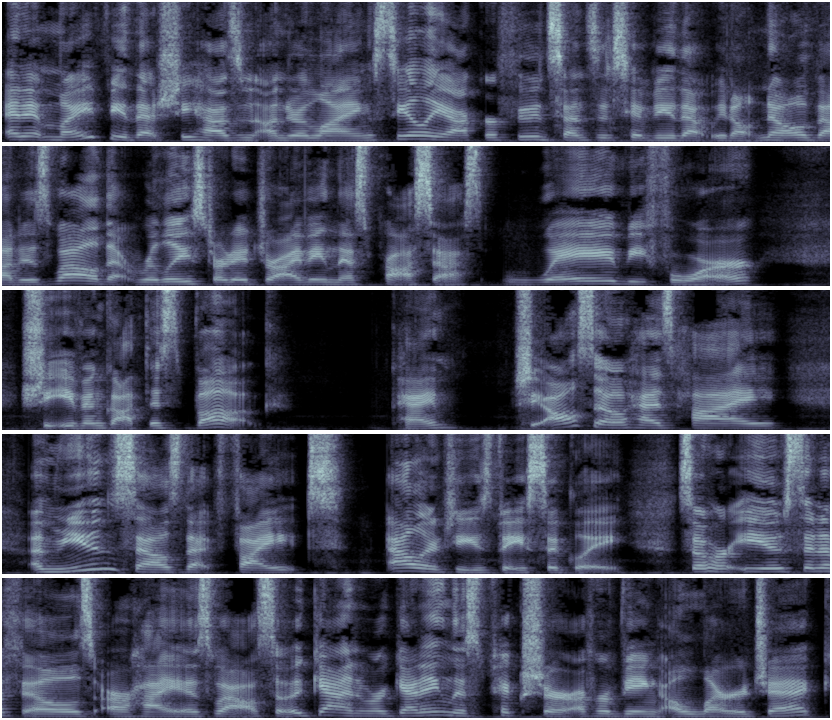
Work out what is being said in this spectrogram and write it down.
And it might be that she has an underlying celiac or food sensitivity that we don't know about as well that really started driving this process way before she even got this bug. Okay. She also has high immune cells that fight allergies, basically. So her eosinophils are high as well. So again, we're getting this picture of her being allergic,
